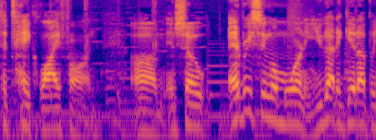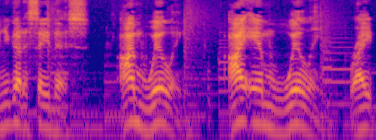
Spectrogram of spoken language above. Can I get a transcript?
to take life on. Um, and so every single morning, you got to get up and you got to say this I'm willing. I am willing, right?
